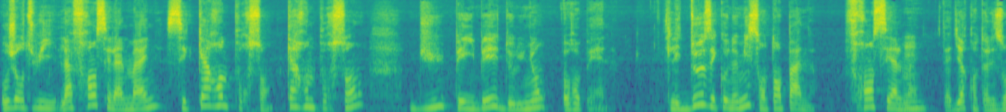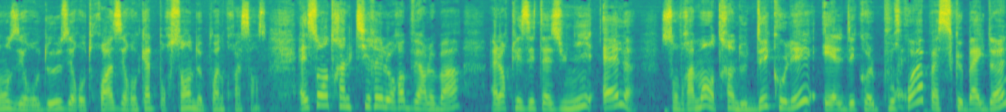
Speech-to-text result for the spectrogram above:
Aujourd'hui, la France et l'Allemagne, c'est 40%, 40% du PIB de l'Union européenne. Les deux économies sont en panne. France et Allemagne, mm. c'est-à-dire quand elles ont 0,2, 0,3, 0,4% de points de croissance. Elles sont en train de tirer l'Europe vers le bas, alors que les États-Unis, elles, sont vraiment en train de décoller. Et elles décollent pourquoi? Parce que Biden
